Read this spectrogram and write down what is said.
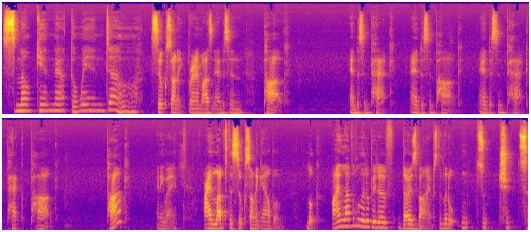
Smoking Out the Window, Silk Sonic, Bruno Mars and Anderson Park. Anderson Paak. Anderson Park. Anderson Paak. Pack Park. Park? Anyway, I loved the Silk Sonic album. Look, I love a little bit of those vibes, the little oops and choots.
